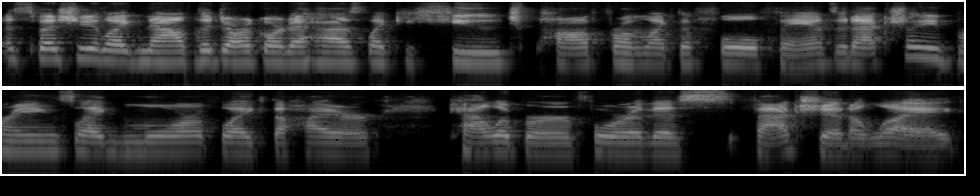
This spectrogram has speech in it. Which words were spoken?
especially like now the Dark Order has like a huge pop from like the full fans. It actually brings like more of like the higher caliber for this faction alike.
